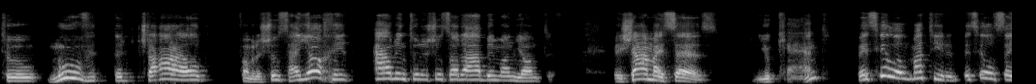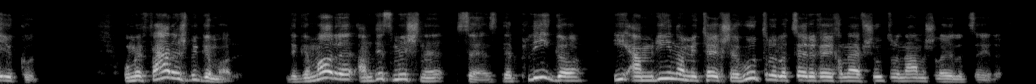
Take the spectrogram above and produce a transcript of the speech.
to move the child from Rishus HaYochid out into Rishus HaRabim on Yontif? Beishamai says, you can't. Beis Hillel, Matir, Beis say you could. Umefarish begemara. The Gemara on this Mishnah says, the pliga i amrina miteich shehutra letzerich eichel nef shutra nam shloi letzerich.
